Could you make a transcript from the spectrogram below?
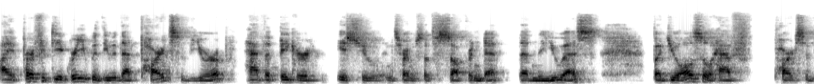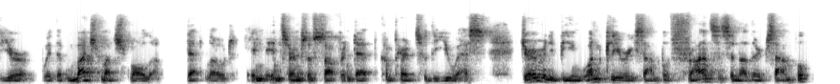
I perfectly agree with you that parts of Europe have a bigger issue in terms of sovereign debt than the US, but you also have parts of Europe with a much, much smaller debt load in, in terms of sovereign debt compared to the US. Germany being one clear example, France is another example.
